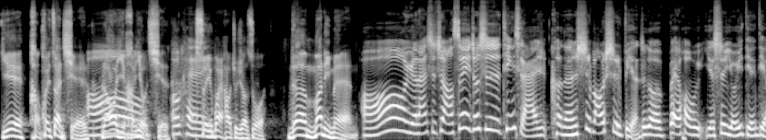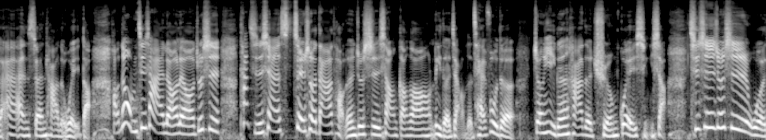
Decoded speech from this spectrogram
也很会赚钱，然后也很有钱，OK，所以外号就叫做。The Money Man。哦，原来是这样，所以就是听起来可能是褒是贬，这个背后也是有一点点暗暗酸他的味道。好，那我们接下来聊聊，就是他其实现在最受大家讨论，就是像刚刚立德讲的财富的争议跟他的权贵形象，其实就是我。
